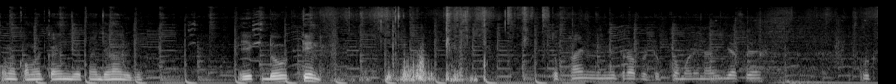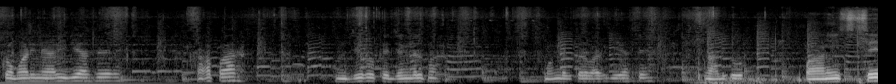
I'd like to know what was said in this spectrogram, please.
તમે કોમેન્ટ કરીને જો તમે જણાવી દો એક, દો, તીન. તો ફાઇન મિત્રો, આપણે ઠપકો મળીને આવી ગયા છે. ટૂટકો મળીને આવી ગયા છે. આ પાર જીરો કે જંગલમાં મંગલ કરવા આવી ગયા છે. નાદુ પાણી છે.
